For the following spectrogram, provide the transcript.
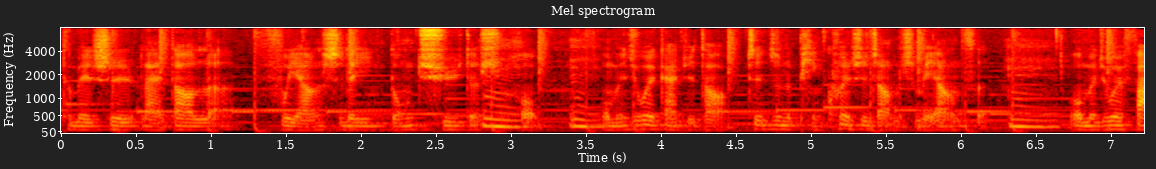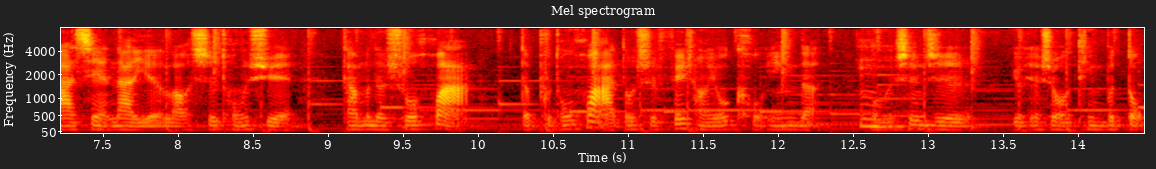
特别是来到了阜阳市的颍东区的时候，嗯，我们就会感觉到真正的贫困是长得什么样子。嗯，我们就会发现那里的老师同学他们的说话的普通话都是非常有口音的，我们甚至有些时候听不懂。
